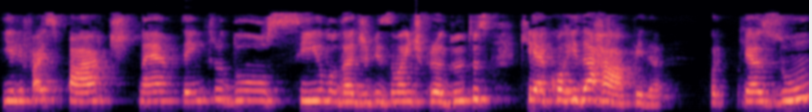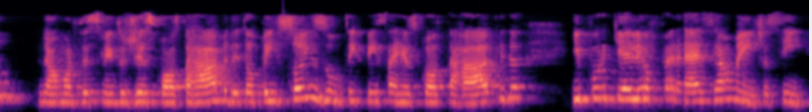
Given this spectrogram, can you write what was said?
e ele faz parte, né, dentro do silo da divisão de produtos, que é corrida rápida. Porque a Zoom é um amortecimento de resposta rápida, então pensou em Zoom, tem que pensar em resposta rápida, e porque ele oferece realmente, assim,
